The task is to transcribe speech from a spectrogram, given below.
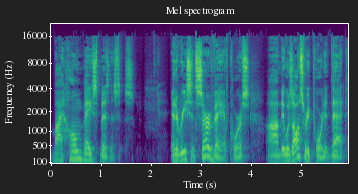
by home based businesses. In a recent survey, of course, um, it was also reported that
